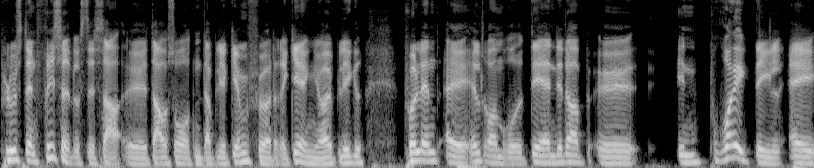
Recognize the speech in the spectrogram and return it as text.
Plus den frisættelsesdagsorden, der bliver gennemført af regeringen i øjeblikket på øh, ældreområdet, det er netop øh, en brøkdel af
